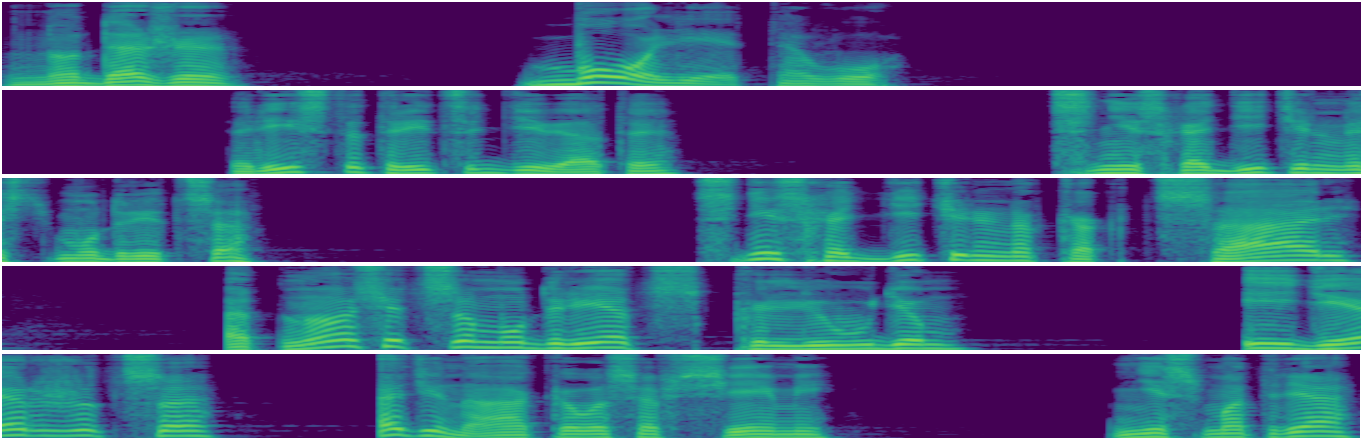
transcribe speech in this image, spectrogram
но даже более того. 339 снисходительность мудреца. Снисходительно, как царь, относится мудрец к людям и держится одинаково со всеми, несмотря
